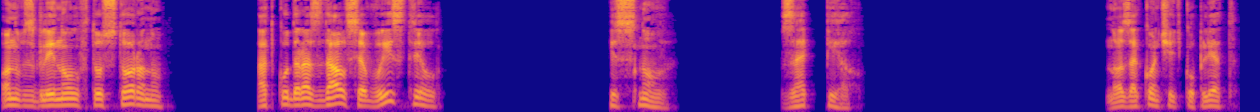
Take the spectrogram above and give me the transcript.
Он взглянул в ту сторону, откуда раздался выстрел, и снова запел. Но закончить куплет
